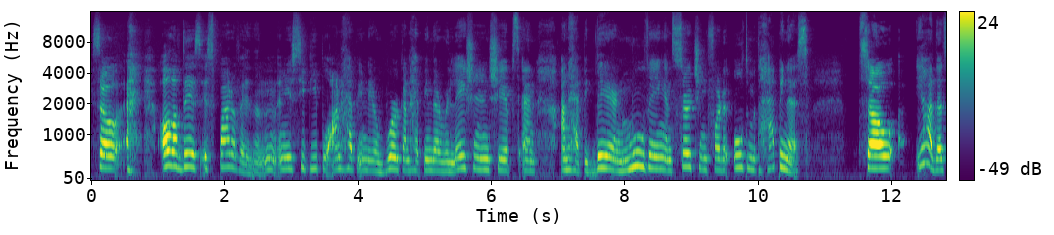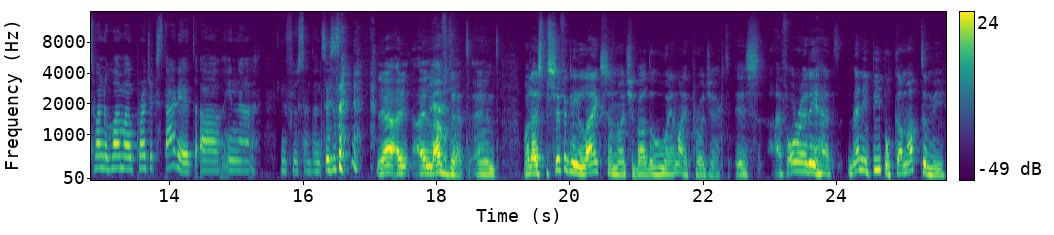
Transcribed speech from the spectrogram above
So all of this is part of it. And, and you see people unhappy in their work, unhappy in their relationships, and unhappy there and moving and searching for the ultimate happiness. So yeah, that's when the Who Am I project started uh, in, uh, in a few sentences. yeah, I, I love that. And what I specifically like so much about the Who Am I project is I've already had many people come up to me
